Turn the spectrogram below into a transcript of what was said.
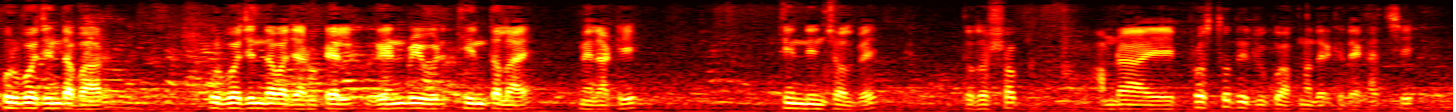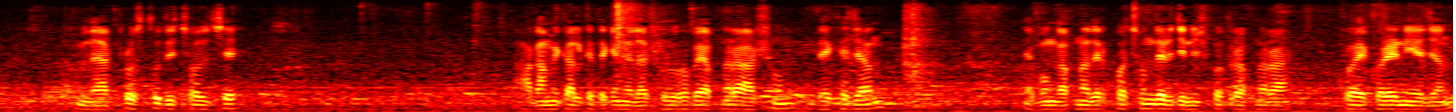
পূর্ব জিন্দাবাদ, পূর্ব জিন্দাবাজার হোটেল গ্র্যান্ড তিনতলায় মেলাটি তিন দিন চলবে। তো দর্শক, আমরা এই প্রস্তুতিটুকু আপনাদেরকে দেখাচ্ছি। মেলার প্রস্তুতি চলছে। আগামীকালকে থেকে মেলা শুরু হবে। আপনারা আসুন, দেখে যান এবং আপনাদের পছন্দের জিনিসপত্র আপনারা ক্রয় করে নিয়ে যান।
